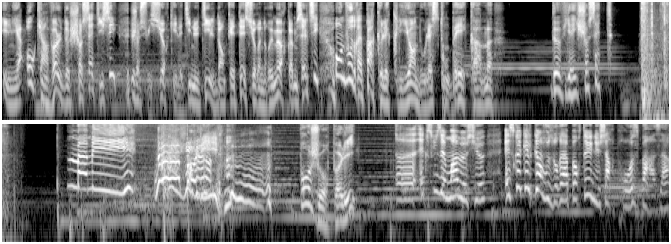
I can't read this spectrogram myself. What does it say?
Il n'y a aucun vol de chaussettes ici. Je suis sûr qu'il est inutile d'enquêter sur une rumeur comme celle-ci. On ne voudrait pas que les clients nous laissent tomber comme de vieilles chaussettes. Polly Bonjour, Polly. Euh, excusez-moi, monsieur. Est-ce que quelqu'un vous aurait apporté une écharpe rose par hasard?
